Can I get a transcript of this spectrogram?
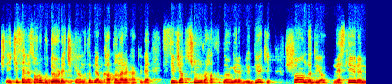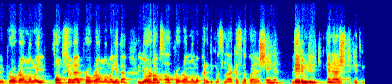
İşte iki sene sonra bu dörde çıkıyor. Anlatabiliyor muyum? Katlanarak artıyor. Ve Steve Jobs şunu rahatlıkla öngörebiliyor. Diyor ki şu anda diyor nesne yönelimli programlamayı, fonksiyonel programlama ya da yordamsal programlama paradigmasının arkasına koyan şey ne? Verimlilik, enerji tüketimi.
